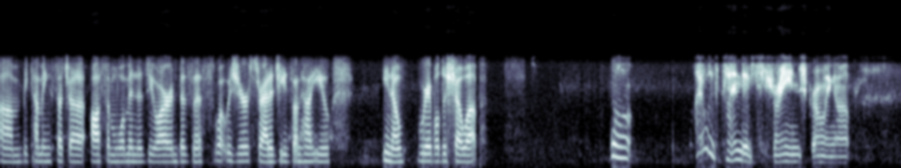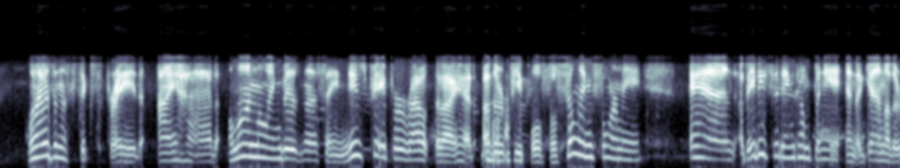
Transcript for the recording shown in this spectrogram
um, becoming such a awesome woman as you are in business? What was your strategies on how you, you know, were able to show up? Well, I was kind of strange growing up. When I was in the sixth grade, I had a lawn mowing business, a newspaper route that I had oh, other people fulfilling for me, and a babysitting company. And again, other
